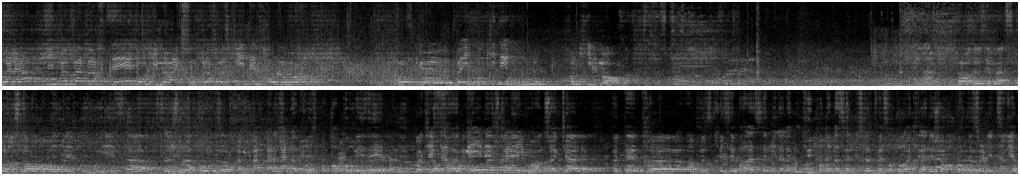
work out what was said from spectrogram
voilà, il peut pas burster, donc il meurt avec son burst parce qu'il était trop loin. Donc, euh, bah, il faut qu'il déroule tranquillement. Alors deuxième match, pour l'instant et ça, joue la pause, hein. ça joue la pause pour temporiser, quoi qu'il en soit, gros match pour un Jackal, peut-être euh, un peu stressé par la scène, il a l'habitude pourtant de la scène du Slutfest en tournoi qu'il a déjà remporté sur les Tigres.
